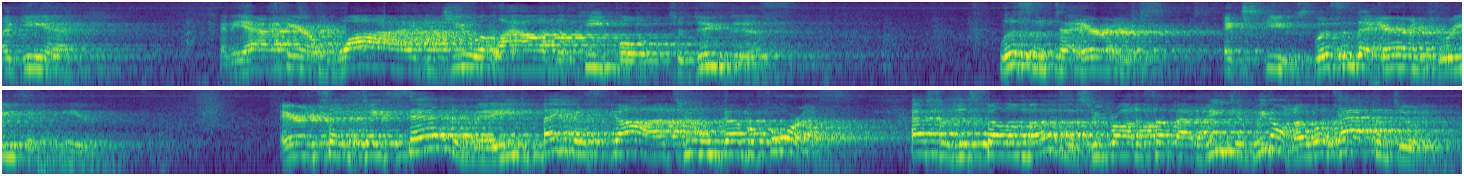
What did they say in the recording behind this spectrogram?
again. And he asks Aaron, Why did you allow the people to do this? Listen to Aaron's excuse. Listen to Aaron's reasoning here. Aaron says, They said to me, Make us gods who will go before us. As for this fellow Moses who brought us up out of Egypt, we don't know what's happened to him.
